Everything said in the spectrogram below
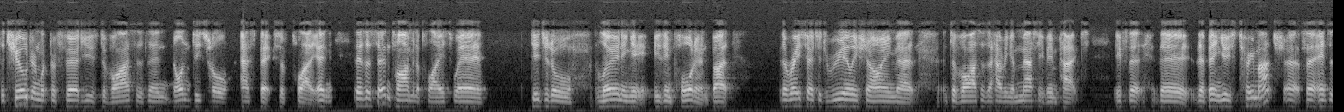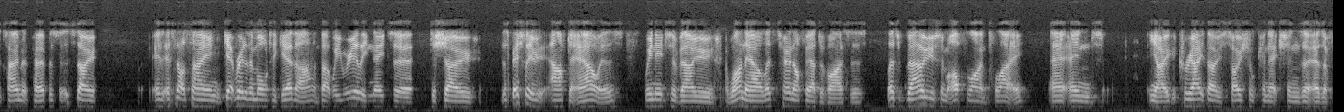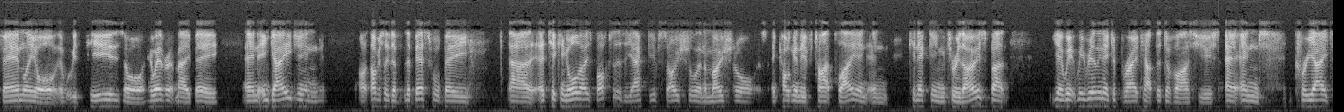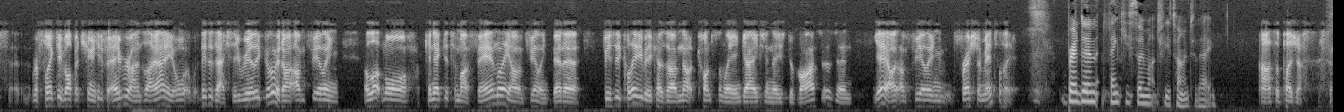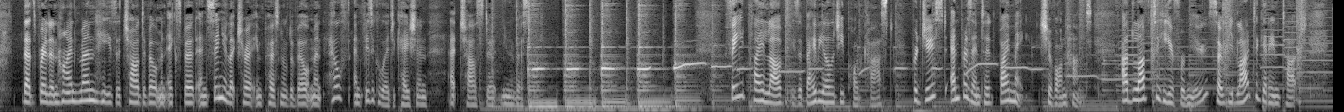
the children would prefer to use devices than non-digital aspects of play. And there's a certain time and a place where digital learning is important, but the research is really showing that devices are having a massive impact if they're, they're, they're being used too much uh, for entertainment purposes. So it's not saying get rid of them altogether, but we really need to, to show, especially after hours, we need to value one hour. Let's turn off our devices. Let's value some offline play and you know, create those social connections as a family or with peers or whoever it may be, and engage in. Obviously, the, the best will be uh, ticking all those boxes: the active, social, and emotional and cognitive type play, and, and connecting through those. But yeah, we, we really need to break up the device use and, and create reflective opportunities for everyone. It's like, hey, this is actually really good. I, I'm feeling a lot more connected to my family. I'm feeling better physically because I'm not constantly engaged in these devices. And yeah, I'm feeling fresher mentally. Brendon, thank you so much for your time today. Oh, it's a pleasure. That's Brendon Hyndman. He's a child development expert and senior lecturer in personal development, health, and physical education at Charles Sturt University. Feed, Play, Love is a babyology podcast produced and presented by me, Siobhan Hunt. I'd love to hear from you, so if you'd like to get in touch,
